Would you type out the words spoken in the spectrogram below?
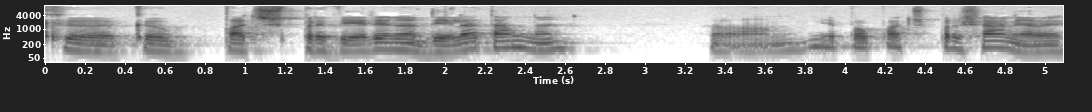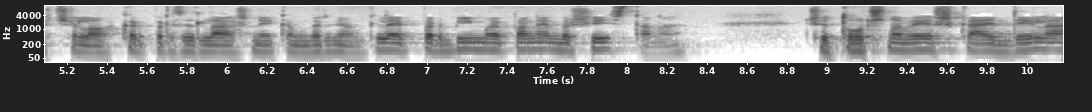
ki pač preverjeno dela tam. Ne? Um, je pa pač vprašanje, veš, če lahko presedlaš nekam drugam. Le, prvi moj pa ne boš isto. Ne? Če točno veš, kaj dela,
